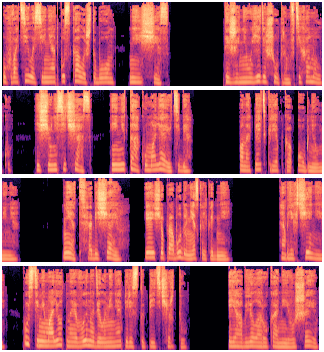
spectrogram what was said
ухватилась и не отпускала, чтобы он не исчез. «Ты же не уедешь утром в тихомолку. Еще не сейчас. И не так, умоляю тебя». Он опять крепко обнял меня. «Нет, обещаю, я еще пробуду несколько дней». Облегчение, пусть и мимолетное, вынудило меня переступить черту. Я обвела руками его шею,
